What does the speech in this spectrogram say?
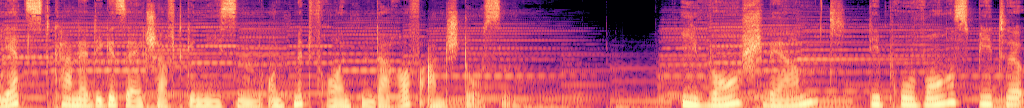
Jetzt kann er die Gesellschaft genießen und mit Freunden darauf anstoßen. Yvon schwärmt, die Provence biete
